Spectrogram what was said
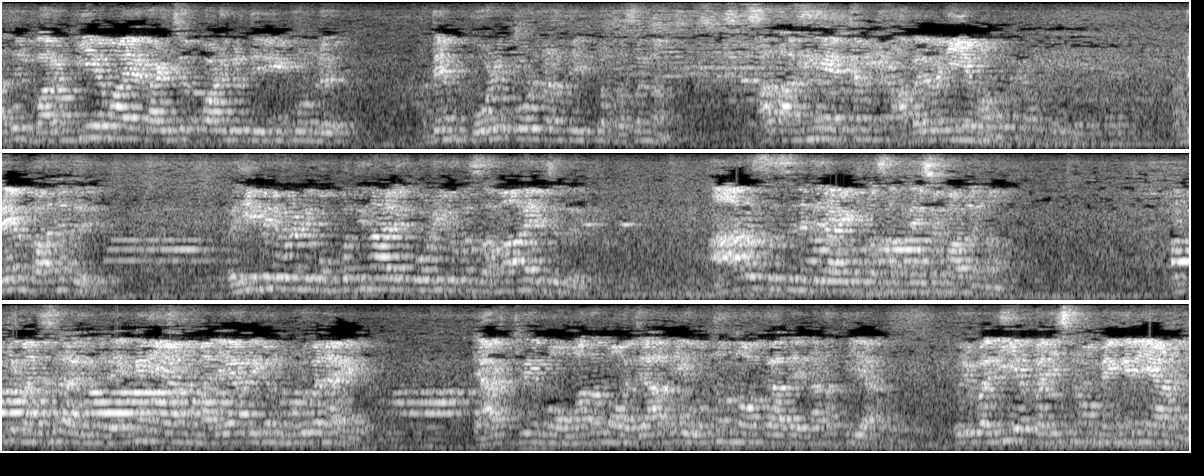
അതിൽ വർഗീയമായ കാഴ്ചപ്പാടുകൾ തിരികൊണ്ട് അദ്ദേഹം കോഴിക്കോട് നടത്തിയിട്ടുള്ള പ്രസംഗം. അത് അങ്ങേയറ്റം അപലപനീയമാണ്. അദ്ദേഹം പറഞ്ഞത് റഹീമിന് വേണ്ടി മുപ്പത്തിനാല് കോടി രൂപ സമാഹരിച്ചത് ആർ എസ് എസിനെതിരായിട്ടുള്ള സന്ദേശമാണെന്ന് എനിക്ക് മനസ്സിലാകുന്നത് എങ്ങനെയാണ് മലയാളികൾ മുഴുവനായി രാഷ്ട്രീയമോ മതമോ ജാതിയോ ഒന്നും നോക്കാതെ നടത്തിയ ഒരു വലിയ പരിശ്രമം എങ്ങനെയാണ്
